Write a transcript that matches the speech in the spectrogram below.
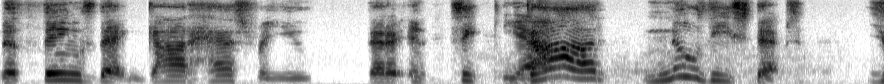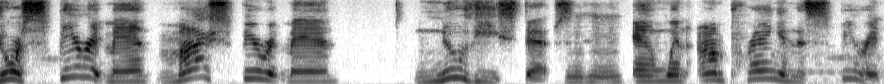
the things that God has for you that are in see Yeah. God knew these steps. Your spirit man, my spirit man knew these steps. Mm-hmm. And when I'm praying in the spirit,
